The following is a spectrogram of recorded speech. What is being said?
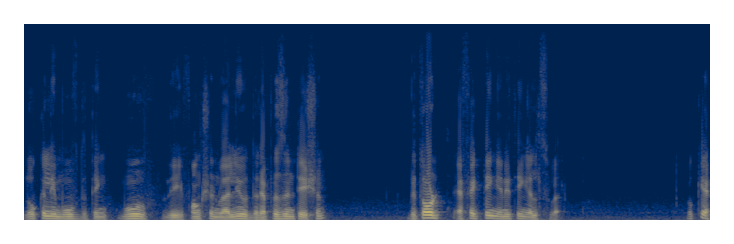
locally move the thing move the function value the representation without affecting anything elsewhere. Okay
